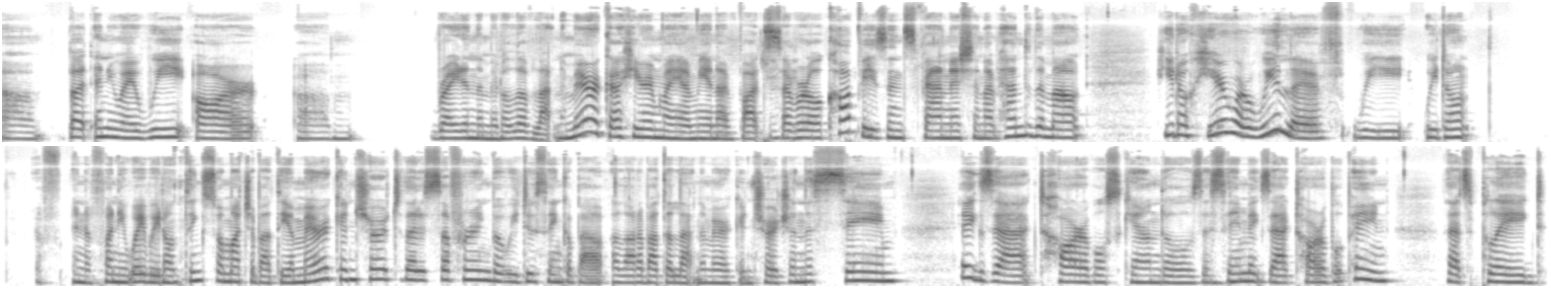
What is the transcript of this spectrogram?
Um, but anyway, we are um, right in the middle of Latin America here in Miami, and I've bought mm-hmm. several copies in Spanish and I've handed them out. You know, here where we live, we we don't in a funny way, we don't think so much about the American church that is suffering, but we do think about a lot about the Latin American church and the same exact horrible scandals, the mm-hmm. same exact horrible pain that's plagued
